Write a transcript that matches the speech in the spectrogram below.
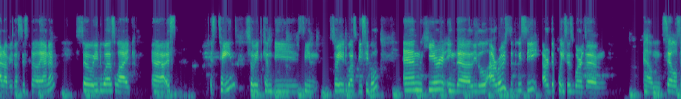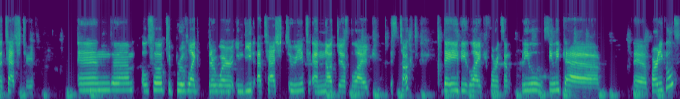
Arabidopsis thaliana. So it was like uh, stained, so it can be seen, so it was visible. And here in the little arrows that we see are the places where the um, cells attached to it. And um, also to prove like there were indeed attached to it and not just like stuck, they did like, for example, little silica uh, particles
